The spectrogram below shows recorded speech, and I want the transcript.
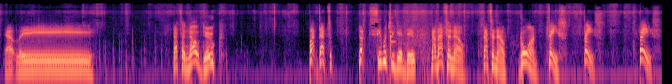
Stoutly. That's a no, Duke. But that's a, look, see what you did, Duke. Now that's a no. That's a no. Go on. Face. Face. Face.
